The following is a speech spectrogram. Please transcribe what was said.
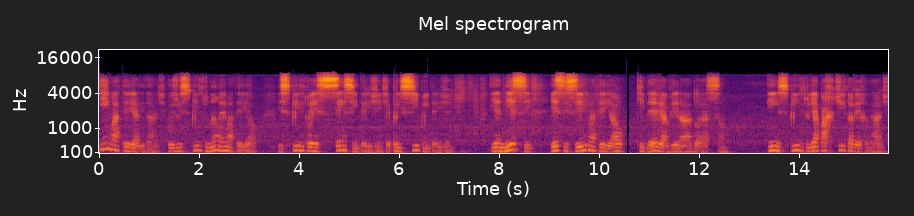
imaterialidade, pois o espírito não é material. Espírito é essência inteligente, é princípio inteligente. E é nesse esse ser imaterial que deve haver a adoração em espírito e a partir da verdade.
